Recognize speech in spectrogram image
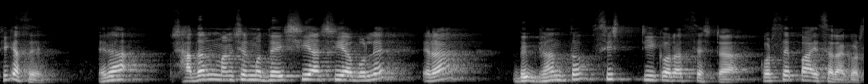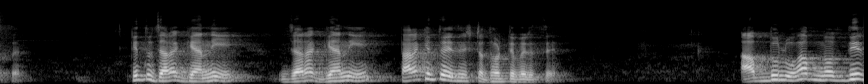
ঠিক আছে? এরা সাধারণ মানুষের মধ্যে শিয়া শিয়া বলে এরা বিভ্রান্ত সৃষ্টি করার চেষ্টা করছে, পায়চারা করছে। কিন্তু যারা জ্ঞানী যারা জ্ঞানী, তারা কিন্তু এই জিনিসটা ধরতে পেরেছে। আব্দুল ওহাব নজদির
